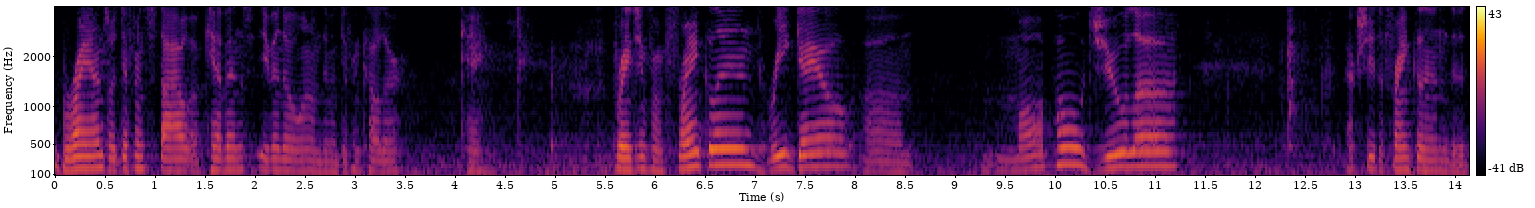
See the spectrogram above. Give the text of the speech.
brands or different style of Kevenz, even though one of them a different color. Okay. Ranging from Franklin, Regale, um, Mapo, JOOLA. Actually, the Franklin, the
